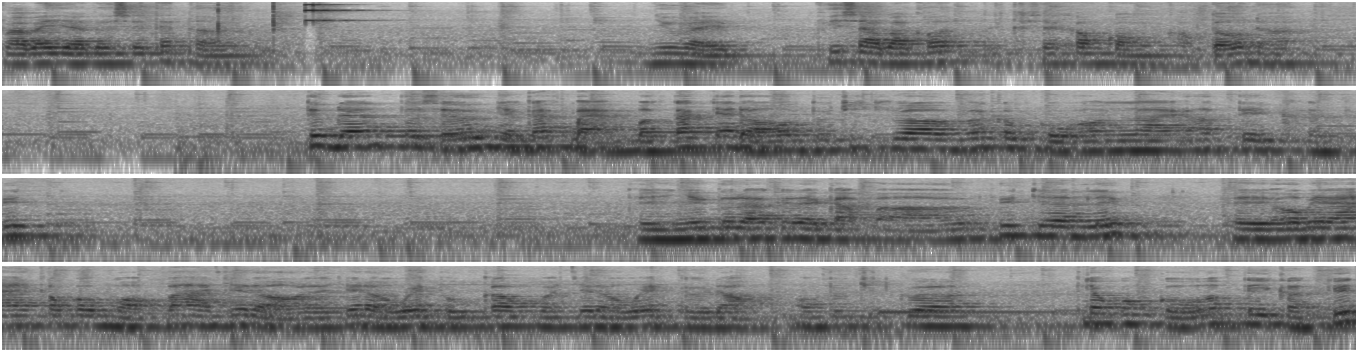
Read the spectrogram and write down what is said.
Và bây giờ tôi sẽ test thử. Như vậy, phía sau barcode sẽ không còn học tố nữa. Tiếp đến, tôi sẽ hướng dẫn các bạn bật tắt chế độ Auto Trigger với công cụ Online Optic Config thì như tôi đã đề cập ở phía trên clip thì OBA 2001 có hai chế độ là chế độ quét thủ công và chế độ quét tự động. Auto Trigger ờ, trong công cụ Opti Config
